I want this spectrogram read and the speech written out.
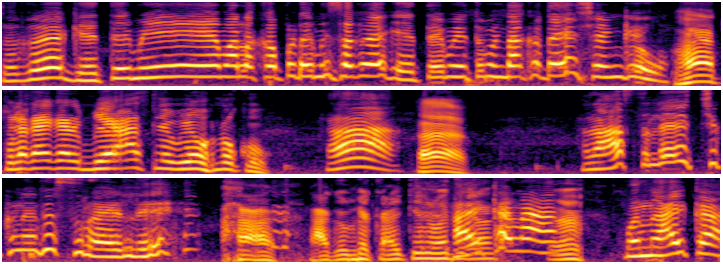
सगळे घेते मी मला कपडे मी सगळे घेते मी तुम्ही नका टेन्शन घेऊ. हा तुला काय करायचं? मी असले येऊ नको. हा. हा. आणि असले चिकणे दिसू राहिले. हा, अगं मी काय केलं माहिती ऐका? ना? पण ऐका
